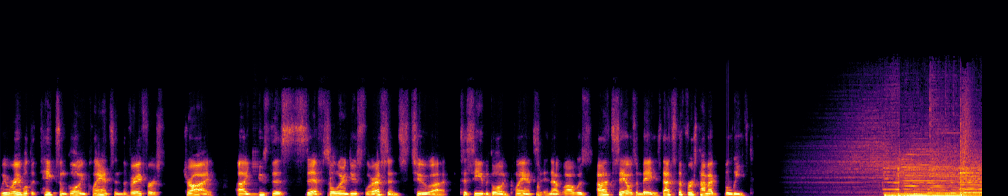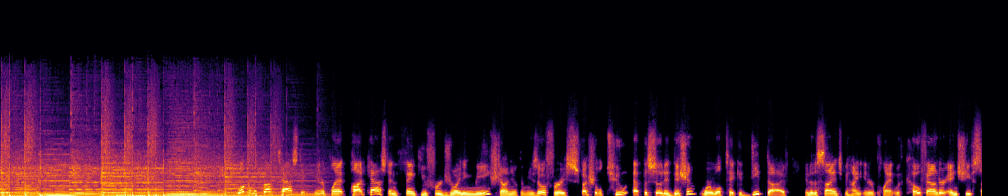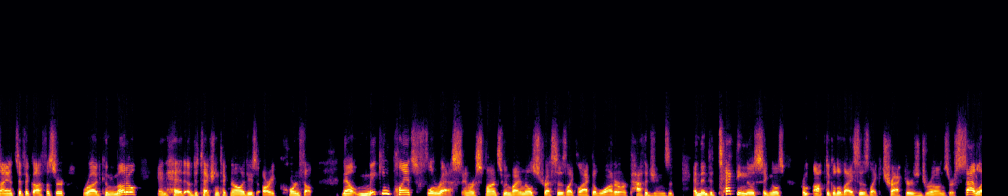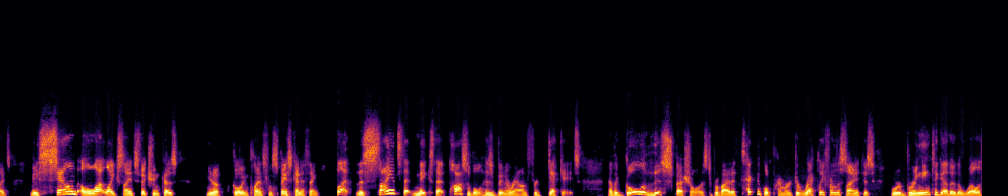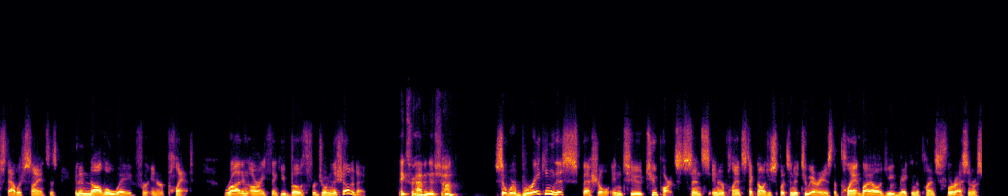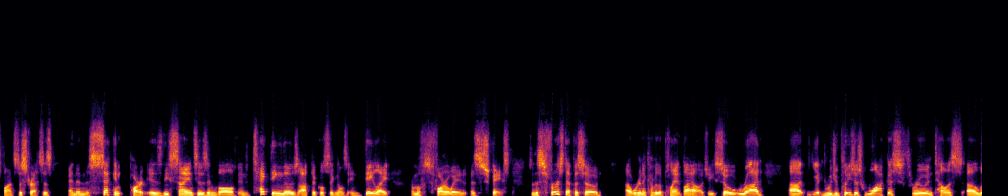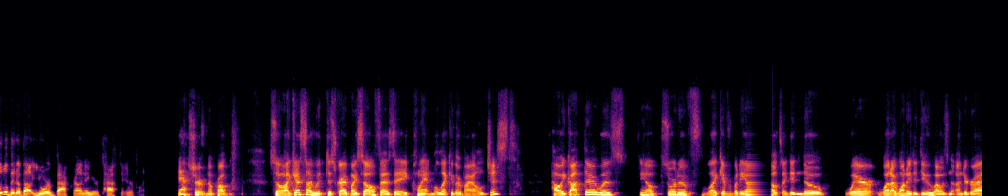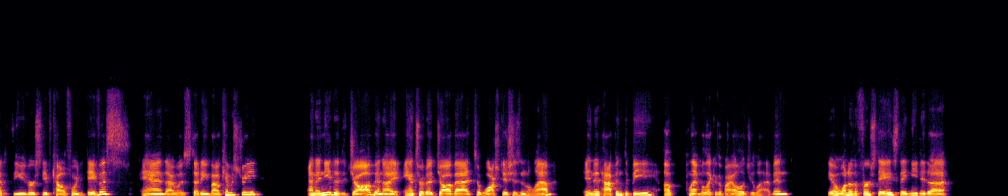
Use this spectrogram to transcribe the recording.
we were able to take some glowing plants in the very first try, uh, use this SIF, solar induced fluorescence, to uh, to see the glowing plants, and I, I was I have to say I was amazed. That's the first time I believed. The InnerPlant podcast, and thank you for joining me, Sean Yokomizo, for a special two episode edition where we'll take a deep dive into the science behind InnerPlant with co founder and chief scientific officer Rod Kumimoto and head of detection technologies Ari Kornfeld. Now, making plants fluoresce in response to environmental stresses like lack of water or pathogens, and then detecting those signals from optical devices like tractors, drones, or satellites may sound a lot like science fiction because you know, glowing plants from space kind of thing. But the science that makes that possible has been around for decades. Now, the goal of this special is to provide a technical primer directly from the scientists who are bringing together the well established sciences in a novel way for InnerPlant. Rod and Ari, thank you both for joining the show today. Thanks for having us, Sean. So we're breaking this special into two parts since InnerPlant's technology splits into two areas, the plant biology, making the plants fluoresce in response to stresses, and then the second part is the sciences involved in detecting those optical signals in daylight from as far away as space. So this first episode, uh, we're going to cover the plant biology. So Rod, uh, would you please just walk us through and tell us a little bit about your background and your path to InnerPlant? Yeah, sure, no problem. So I guess I would describe myself as a plant molecular biologist how I got there was, you know, sort of like everybody else. I didn't know where what I wanted to do. I was an undergrad at the University of California, Davis, and I was studying biochemistry. And I needed a job, and I answered a job ad to wash dishes in the lab, and it happened to be a plant molecular biology lab. And you know, one of the first days they needed a uh,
